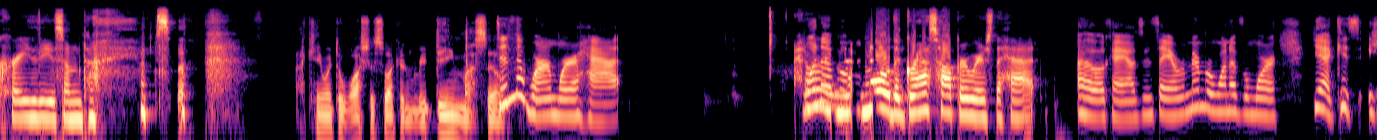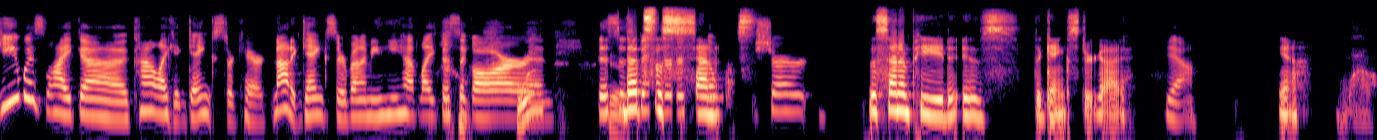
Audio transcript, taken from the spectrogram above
crazy sometimes. I can't wait to watch this so I can redeem myself. Didn't the worm wear a hat? I don't One of remem- no, the grasshopper wears the hat. Oh, okay. I was gonna say I remember one of them were yeah, because he was like uh kind of like a gangster character, not a gangster, but I mean he had like the cigar and the Yeah. That's the suspenders, cen- the shirt. the centipede is the gangster guy. Yeah. Yeah. Wow.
